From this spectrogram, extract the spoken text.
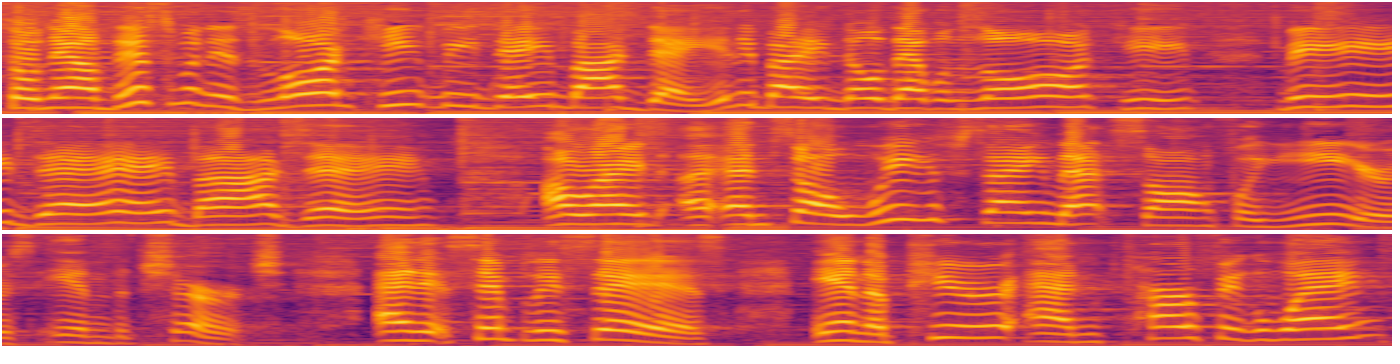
So now this one is Lord keep me day by day. Anybody know that one? Lord keep me day by day. All right, uh, and so we've sang that song for years in the church, and it simply says, in a pure and perfect way.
